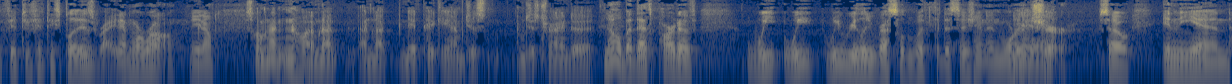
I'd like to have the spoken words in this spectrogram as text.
50-50 split is right and we're wrong you know So I'm not. No, I'm not. I'm not nitpicking. I'm just. I'm just trying to. no but that's part of we we we really wrestled with the decision and weren't Yeah. sure so in the end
